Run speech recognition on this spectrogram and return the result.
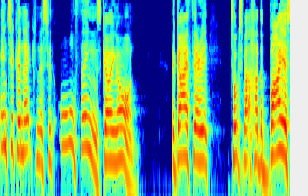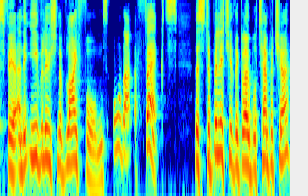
interconnectedness with all things going on. The Gaia theory talks about how the biosphere and the evolution of life forms, all that affects the stability of the global temperature.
